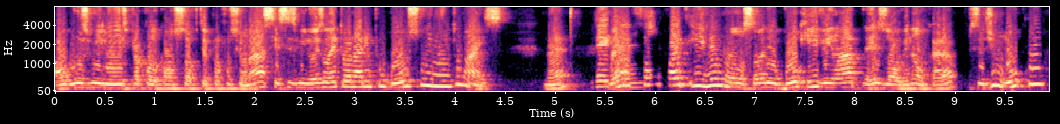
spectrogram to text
alguns milhões para colocar um software para funcionar, se esses milhões não retornarem para o bolso e muito mais, né? Verdade. Não é só white even, não, só o broke even lá resolve. Não, o cara precisa de lucro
